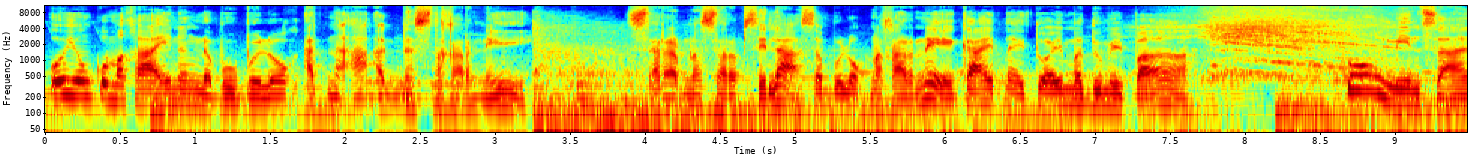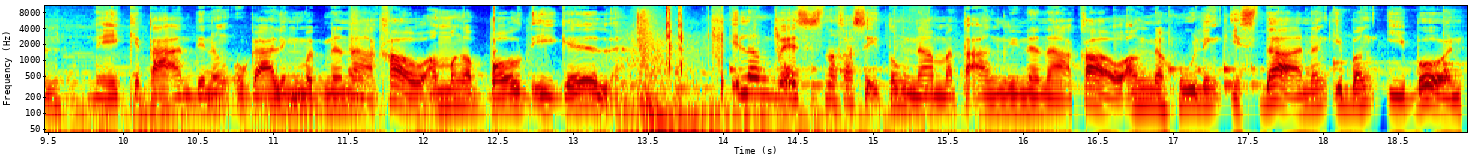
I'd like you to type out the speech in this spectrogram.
o yung kumakain ng nabubulok at naaagnas na karne. Sarap na sarap sila sa bulok na karne kahit na ito ay madumi pa. Kung minsan, nakikitaan din ng ugaling magnanakaw ang mga bald eagle. Ilang beses na kasi itong namataang ninanakaw ang nahuling isda ng ibang ibon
